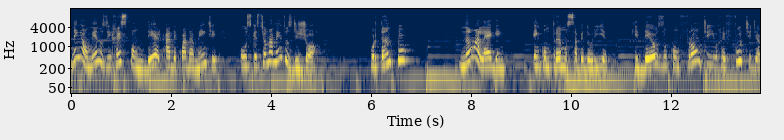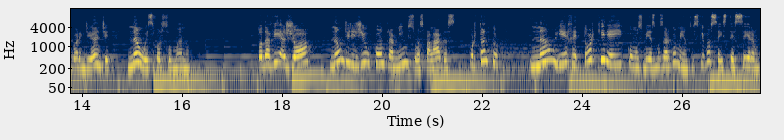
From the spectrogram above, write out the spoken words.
nem ao menos de responder adequadamente os questionamentos de Jó. Portanto, não aleguem encontramos sabedoria, que Deus o confronte e o refute de agora em diante, não o esforço humano. Todavia, Jó não dirigiu contra mim suas palavras, portanto, não lhe retorquirei com os mesmos argumentos que vocês teceram.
